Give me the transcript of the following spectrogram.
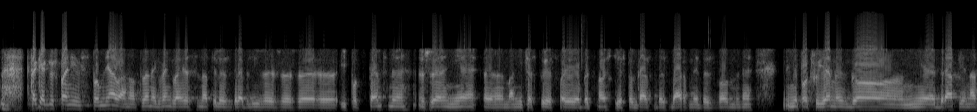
tak jak już Pani wspomniała, no, tlenek węgla jest na tyle zdradliwy że, że, e, i podstępny, że nie e, manifestuje swojej obecności. Jest to gaz bezbarwny, bezwodny. Nie poczujemy go, nie drapie nas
